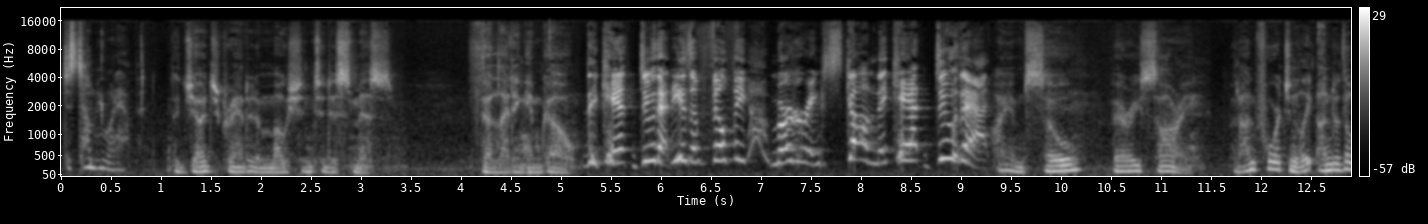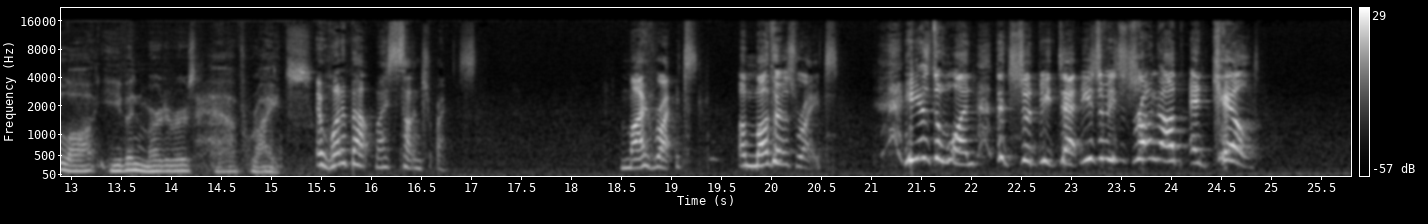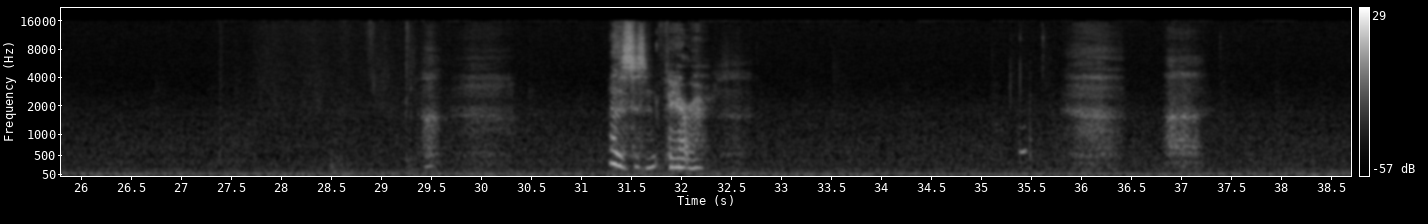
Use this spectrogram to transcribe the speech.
Just tell me what happened. The judge granted a motion to dismiss. They're letting him go. They can't do that. He is a filthy, murdering scum. They can't do that. I am so very sorry. But unfortunately, under the law, even murderers have rights. And what about my son's rights? My rights. A mother's rights. He is the one that should be dead. He should be strung up and killed. This isn't fair.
